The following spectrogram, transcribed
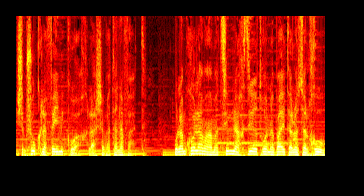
ישמשו קלפי מיקוח להשבת הנווט. אולם כל המאמצים להחזיר את רון הביתה לא צלחו.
